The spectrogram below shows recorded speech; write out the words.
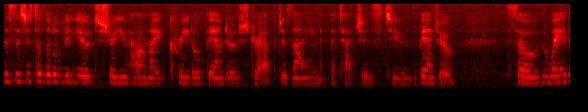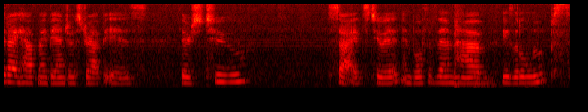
This is just a little video to show you how my cradle banjo strap design attaches to the banjo. So the way that I have my banjo strap is there's two sides to it and both of them have these little loops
